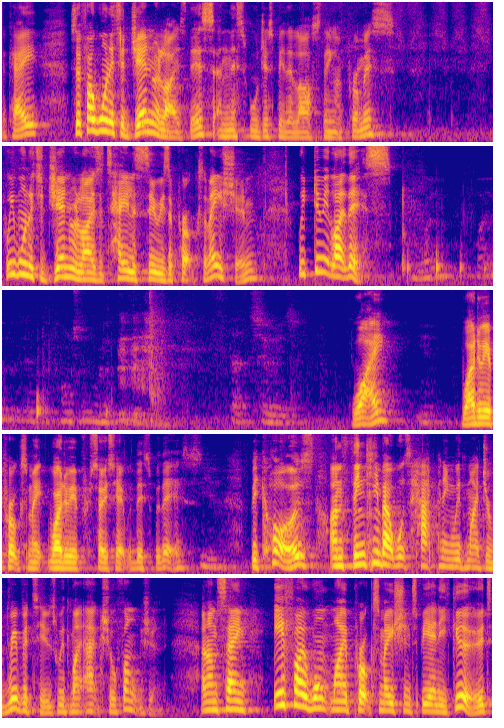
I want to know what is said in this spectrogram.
Okay? So if I wanted to generalize this, and this will just be the last thing I promise, if we wanted to generalize a Taylor series approximation, we'd do it like this. Why? Why do we approximate, why do we associate with this with this? Yeah because I'm thinking about what's happening with my derivatives with my actual function. And I'm saying, if I want my approximation to be any good,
